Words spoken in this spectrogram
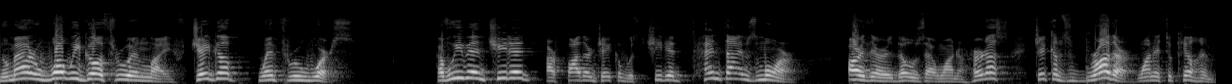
No matter what we go through in life, Jacob went through worse. Have we been cheated? Our father Jacob was cheated 10 times more. Are there those that want to hurt us? Jacob's brother wanted to kill him.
